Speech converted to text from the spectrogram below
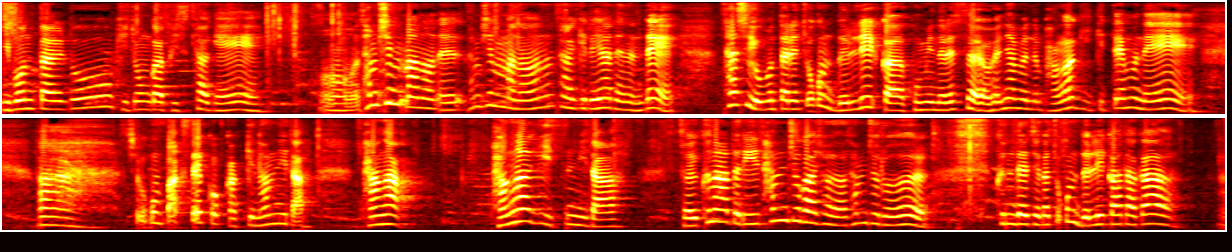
이번 달도 기존과 비슷하게 어, 30만 원에 30만 원 살기를 해야 되는데 사실 이번 달에 조금 늘릴까 고민을 했어요. 왜냐면은 방학이 있기 때문에 아 조금 빡셀 것 같긴 합니다. 방학 방학이 있습니다. 저희 큰아들이 3주 가셔요. 3주를. 근데 제가 조금 늘릴까 하다가 아,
